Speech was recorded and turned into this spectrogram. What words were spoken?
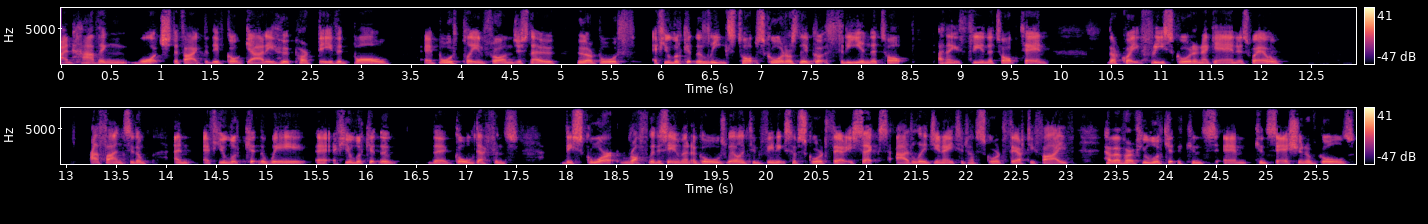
and having watched the fact that they've got Gary Hooper, David Ball, uh, both playing for them just now, who are both, if you look at the league's top scorers, they've got three in the top, I think three in the top 10. They're quite free scoring again as well. I fancy them. And if you look at the way, uh, if you look at the, the goal difference, they score roughly the same amount of goals. Wellington Phoenix have scored 36. Adelaide United have scored 35. However, if you look at the con- um, concession of goals,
